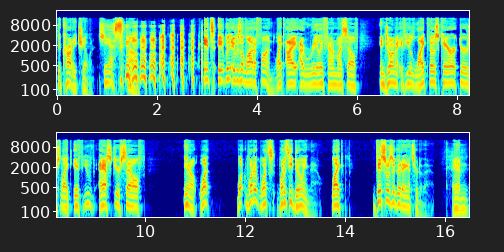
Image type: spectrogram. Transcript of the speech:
the Karate Chillers yes. Oh. it's it was it was a lot of fun. Like I I really found myself enjoying it. If you like those characters, like if you've asked yourself, you know what what what what's what is he doing now? Like this was a good answer to that. And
